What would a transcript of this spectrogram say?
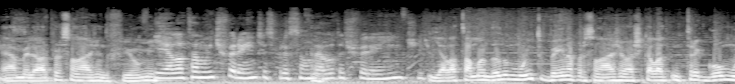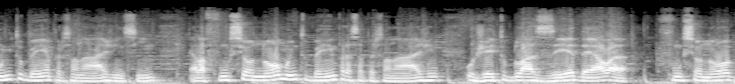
É a melhor personagem do filme. E ela tá muito diferente, a expressão dela tá diferente. E ela tá mandando muito bem na personagem. Eu acho que ela entregou muito bem a personagem, sim. Ela funcionou muito bem pra essa personagem. O jeito blasé dela funcionou,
